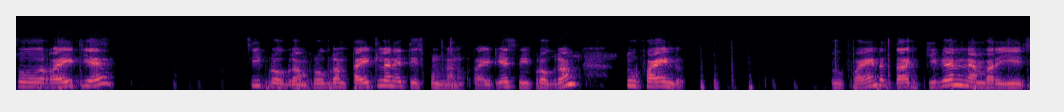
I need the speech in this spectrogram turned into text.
So write a C program program title అనేది తీసుకుంటున్నాను. Write a C program to find to find the given number is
